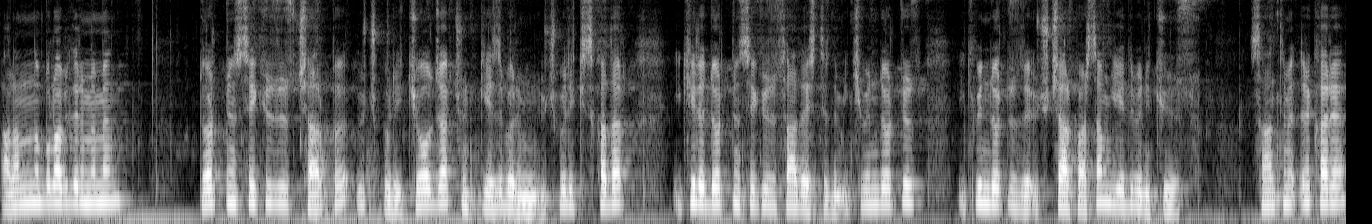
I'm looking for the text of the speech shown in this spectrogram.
alanını bulabilirim hemen. 4800 çarpı 3 bölü 2 olacak. Çünkü gezi bölümünün 3 bölü 2'si kadar. 2 ile 4800'ü sadeleştirdim. 2400. 2400 ile 3 çarparsam 7200 santimetre kare.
